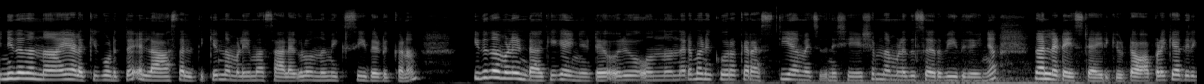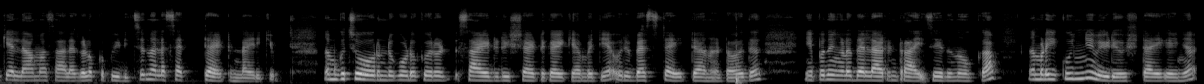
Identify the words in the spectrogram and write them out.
ഇനി ഇത് നന്നായി ഇളക്കി കൊടുത്ത് എല്ലാ സ്ഥലത്തേക്കും നമ്മൾ ഈ മസാലകളൊന്ന് മിക്സ് ചെയ്തെടുക്കണം. ഇത് നമ്മൾ ഉണ്ടാക്കി കഴിഞ്ഞിട്ട് ഒരു ഒന്നൊന്നര മണിക്കൂറൊക്കെ റെസ്റ്റ് ചെയ്യാൻ വെച്ചതിന് ശേഷം നമ്മളിത് സെർവ് ചെയ്ത് കഴിഞ്ഞാൽ നല്ല ടേസ്റ്റ് ആയിരിക്കും കേട്ടോ അപ്പോഴേക്കും അതിലേക്ക് എല്ലാ മസാലകളൊക്കെ പിടിച്ച് നല്ല സെറ്റായിട്ടുണ്ടായിരിക്കും നമുക്ക് ചോറിന്റെ കൂടെ ഒക്കെ ഒരു സൈഡ് ഡിഷായിട്ട് കഴിക്കാൻ പറ്റിയ ഒരു ബെസ്റ്റ് ഐറ്റം ആണ് കേട്ടോ ഇത്. ഇപ്പോൾ നിങ്ങളിതെല്ലാവരും ട്രൈ ചെയ്ത് നോക്കുക. നമ്മുടെ ഈ കുഞ്ഞു വീഡിയോ ഇഷ്ടമായി കഴിഞ്ഞാൽ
